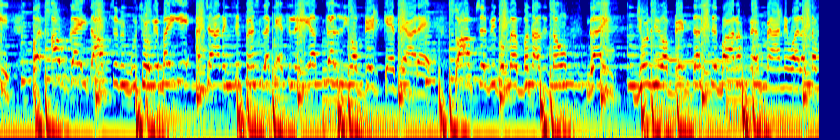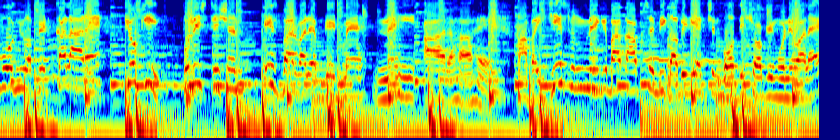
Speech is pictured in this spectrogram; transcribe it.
मिलेगी पर अब गाइस आप सभी पूछोगे, भाई, ये अचानक से फैसला कैसे ले लिया कल न्यू अपडेट कैसे आ रहा है? तो आप सभी को मैं बता देता हूँ गाइस जो न्यू अपडेट 10 से 12 फेब में आने वाला था, वो न्यू अपडेट कल आ रहा है, क्योंकि पुलिस स्टेशन इस बार वाले अपडेट में नहीं के बाद आप सभी का भी रिएक्शन बहुत ही शॉकिंग होने वाला है।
